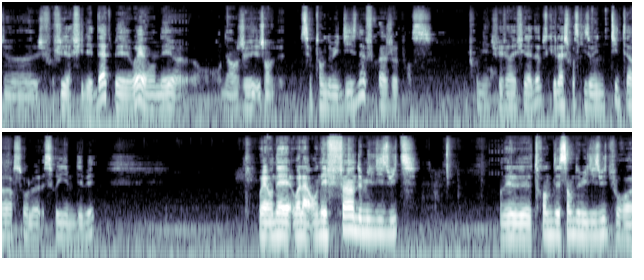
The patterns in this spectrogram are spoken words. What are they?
de il faut vérifier les dates, mais ouais, on est, euh, on est en janvier- septembre 2019, quoi, je pense. Premier. Je vais vérifier la date parce que là, je pense qu'ils ont une petite erreur sur le sur IMDb. Ouais, on est voilà, on est fin 2018. On est le 30 décembre 2018 pour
